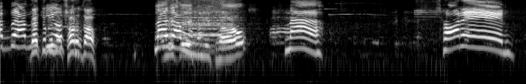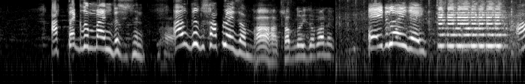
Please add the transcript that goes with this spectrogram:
আমি আমি তুমি? সরে যাও। না না। তুমি খাও। না। সরেন। আত্মা একদম বাইন দিয়েছেন। আমি কিন্তু সব লই যাব। হ্যাঁ হ্যাঁ সব লই যাবা না। এইটা লই যাই। আ?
